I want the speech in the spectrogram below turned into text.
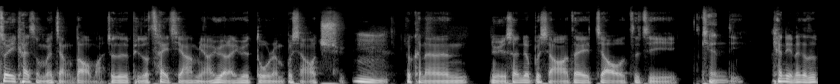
最一开始我们讲到嘛，就是比如说菜奇阿米啊，越来越多人不想要取，嗯，就可能。女生就不想要再叫自己 Candy，Candy 那个是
